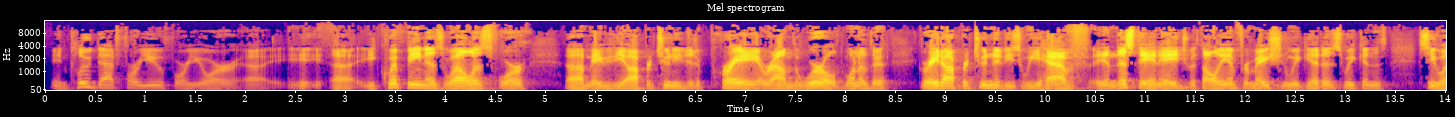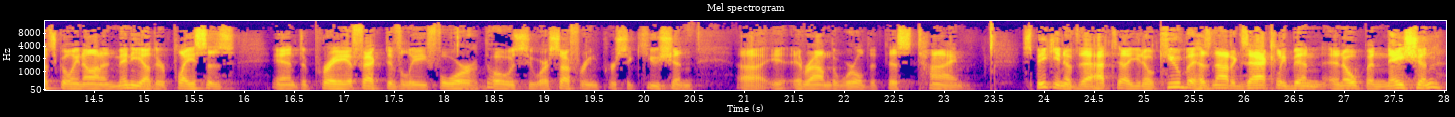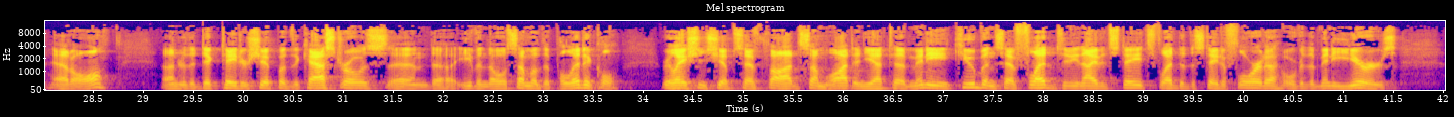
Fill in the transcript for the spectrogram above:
include that for you for your uh, e- uh, equipping as well as for uh, maybe the opportunity to pray around the world. One of the great opportunities we have in this day and age with all the information we get is we can see what's going on in many other places and to pray effectively for those who are suffering persecution uh, around the world at this time. Speaking of that, uh, you know, Cuba has not exactly been an open nation at all under the dictatorship of the Castros, and uh, even though some of the political relationships have thawed somewhat, and yet uh, many Cubans have fled to the United States, fled to the state of Florida over the many years,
